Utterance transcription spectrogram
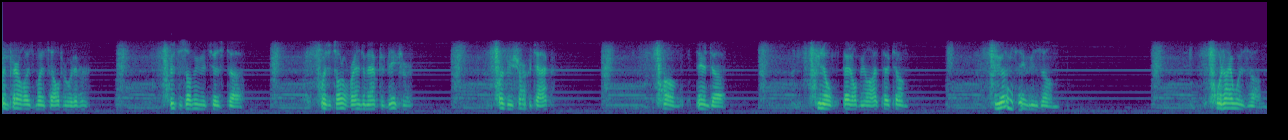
I paralyzed myself or whatever, this is something that just uh, was a total random act of nature. A shark attack. Um, and, uh, you know, that helped me a lot. That, um, the other thing is, um, when I was um,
